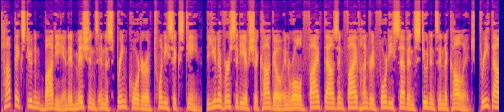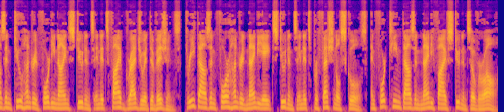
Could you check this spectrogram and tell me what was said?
Topic student body and admissions In the spring quarter of 2016, the University of Chicago enrolled 5,547 students in the college, 3,249 students in its five graduate divisions, 3,498 students in its professional schools, and 14,095 students overall.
